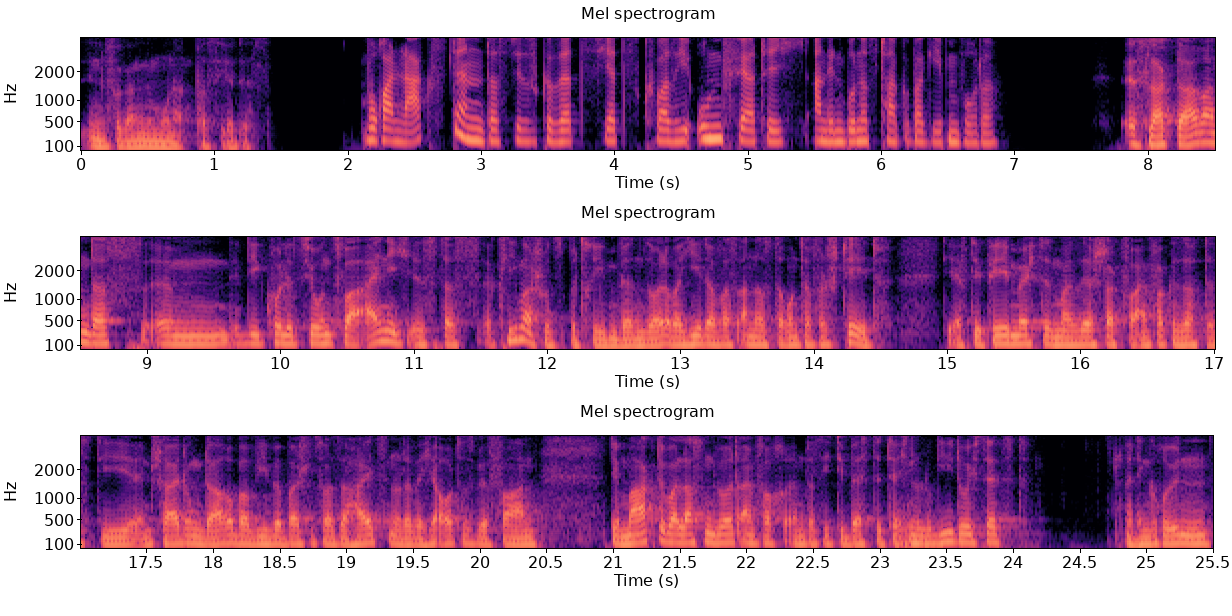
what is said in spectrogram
in den vergangenen Monaten passiert ist. Woran lag es denn, dass dieses Gesetz jetzt quasi unfertig an den Bundestag übergeben wurde? Es lag daran, dass ähm, die Koalition zwar einig ist, dass Klimaschutz betrieben werden soll, aber jeder was anderes darunter versteht. Die FDP möchte mal sehr stark vereinfacht gesagt, dass die Entscheidung darüber, wie wir beispielsweise heizen oder welche Autos wir fahren, dem Markt überlassen wird, einfach, ähm, dass sich die beste Technologie durchsetzt. Bei den Grünen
